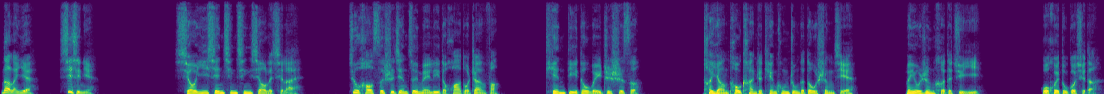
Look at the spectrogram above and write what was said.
纳兰叶，谢谢你。小医仙轻轻笑了起来，就好似世间最美丽的花朵绽放，天地都为之失色。他仰头看着天空中的斗圣劫。没有任何的惧意，我会渡过去的。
